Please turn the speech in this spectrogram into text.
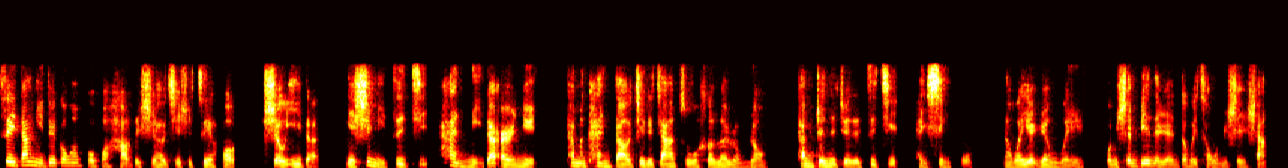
所以，当你对公公婆婆好的时候，其实最后受益的也是你自己和你的儿女。他们看到这个家族和乐融融，他们真的觉得自己很幸福。那我也认为，我们身边的人都会从我们身上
